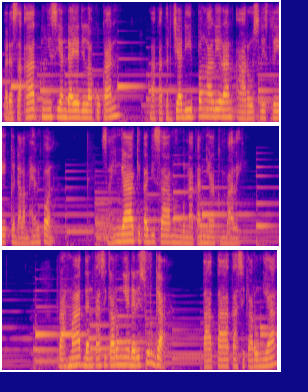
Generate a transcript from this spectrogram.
Pada saat pengisian daya dilakukan, maka terjadi pengaliran arus listrik ke dalam handphone, sehingga kita bisa menggunakannya kembali rahmat dan kasih karunia dari surga, tata kasih karunia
